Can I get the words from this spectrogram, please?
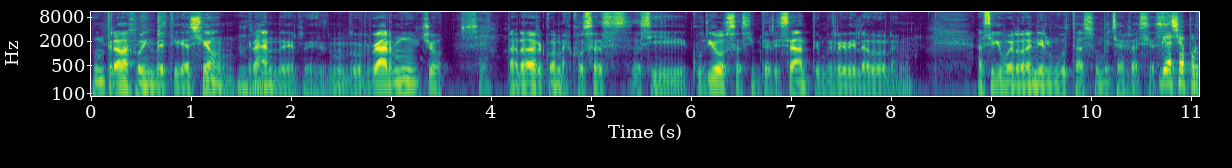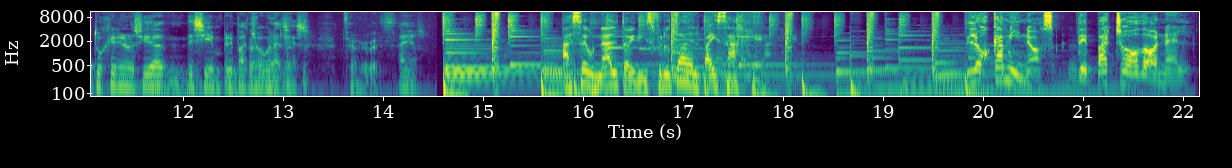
un trabajo de investigación grande, durgar mucho para dar con las cosas así curiosas, interesantes, muy reveladoras. ¿no? Así que bueno, Daniel, un gustazo. Muchas gracias. Gracias por tu generosidad de siempre, Pacho. Gracias. Muchas gracias. Adiós. Hace un alto y disfruta del paisaje. Los caminos de Pacho O'Donnell.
